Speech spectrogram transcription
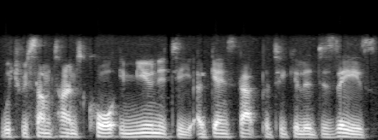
which we sometimes call immunity against that particular disease.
